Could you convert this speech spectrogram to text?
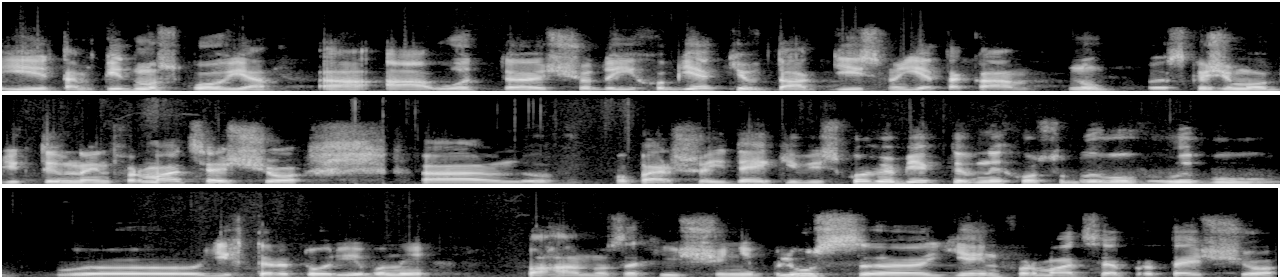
і там під Москов'я. А, от е, щодо їх об'єктів, так дійсно є така, ну скажімо, об'єктивна інформація, що е, по-перше, і деякі військові об'єкти в них, особливо в глибу е, їх території, вони. Погано захищені. Плюс є інформація про те, що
